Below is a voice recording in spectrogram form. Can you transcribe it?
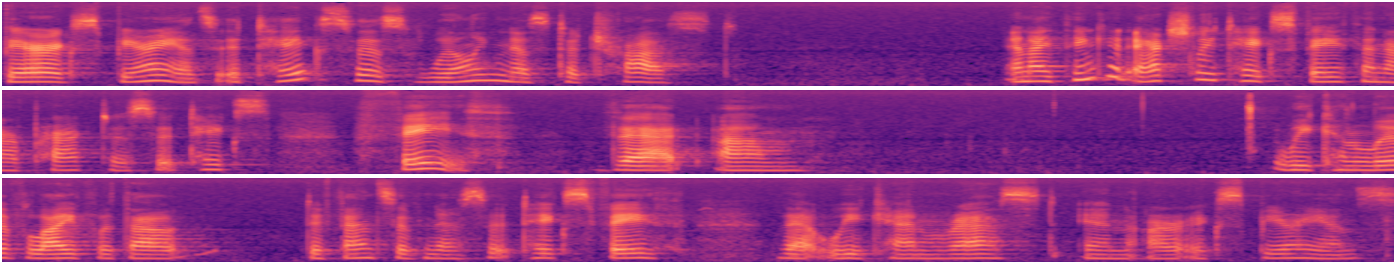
bare experience, it takes this willingness to trust. And I think it actually takes faith in our practice. It takes faith that. Um, we can live life without defensiveness. It takes faith that we can rest in our experience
